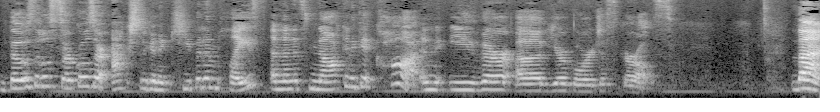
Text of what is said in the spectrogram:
Those little circles are actually going to keep it in place and then it's not going to get caught in either of your gorgeous girls. Then,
